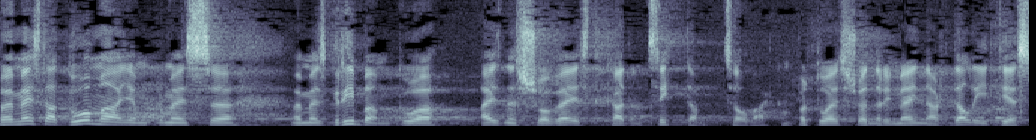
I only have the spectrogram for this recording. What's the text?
vai mēs tā domājam, ka mēs, vai mēs gribam to aiznest šo vēstu kādam citam cilvēkam. Par to es šodien arī mēģināšu dalīties.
